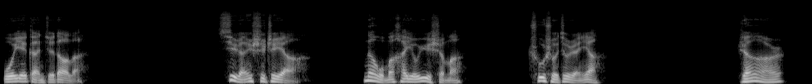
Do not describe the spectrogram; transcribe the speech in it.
我也感觉到了。既然是这样，那我们还犹豫什么？出手救人呀！然而，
